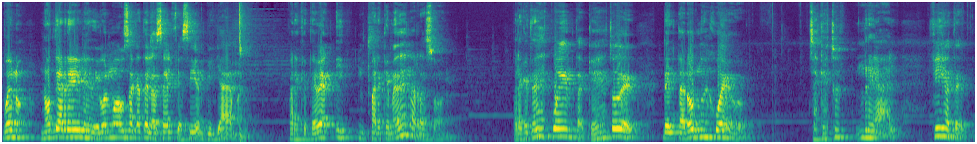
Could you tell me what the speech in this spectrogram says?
Bueno, no te arregles, de igual modo sácate la selfie así en pijama, para que te vean y para que me des la razón, para que te des cuenta que esto de, del tarot no es juego, o sea que esto es real. Fíjate,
